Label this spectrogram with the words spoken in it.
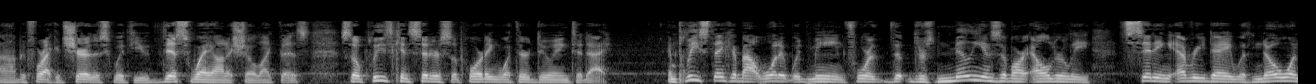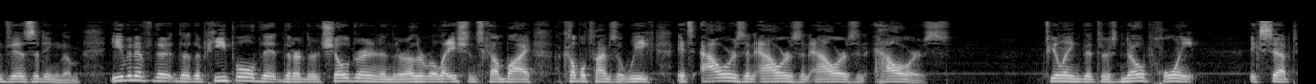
uh, before I could share this with you this way on a show like this. So please consider supporting what they're doing today. And please think about what it would mean for the, there's millions of our elderly sitting every day with no one visiting them. Even if the, the, the people that, that are their children and their other relations come by a couple times a week, it's hours and hours and hours and hours feeling that there's no point except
